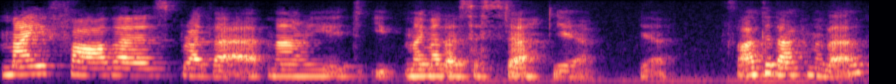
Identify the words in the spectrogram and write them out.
my father's brother married my mother's sister. yeah, yeah. So how did that come about?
